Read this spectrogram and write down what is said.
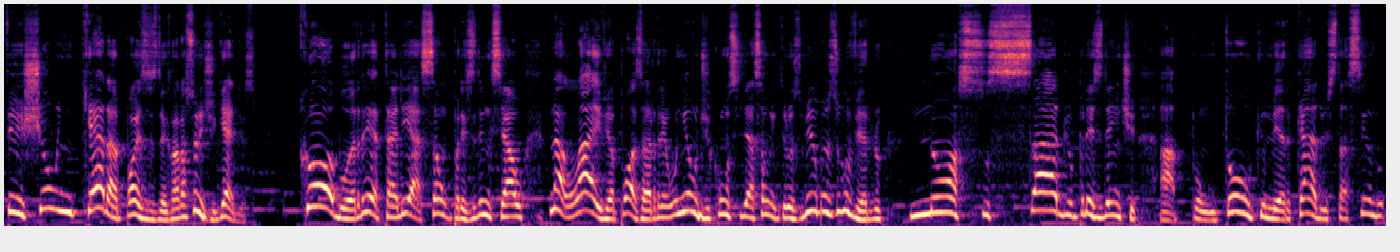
fechou em queda após as declarações de Guedes como retaliação presidencial, na live após a reunião de conciliação entre os membros do governo, nosso sábio presidente apontou que o mercado está sendo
